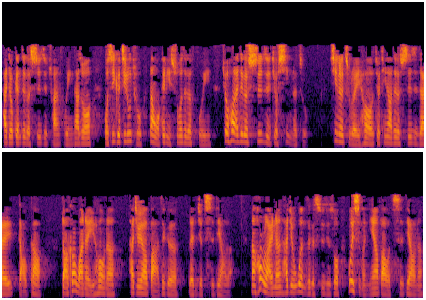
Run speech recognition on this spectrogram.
他就跟这个狮子传福音，他说：“我是一个基督徒，但我跟你说这个福音。”就后来这个狮子就信了主，信了主了以后，就听到这个狮子在祷告。祷告完了以后呢，他就要把这个人就吃掉了。那后来呢，他就问这个狮子说：“为什么你要把我吃掉呢？”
